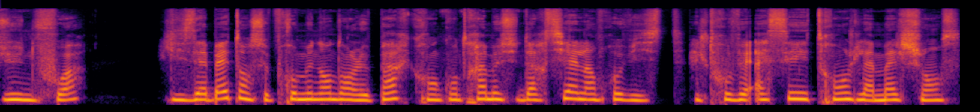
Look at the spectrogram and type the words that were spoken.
Plus d'une fois, Elisabeth, en se promenant dans le parc, rencontra M. Darcy à l'improviste. Elle trouvait assez étrange la malchance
